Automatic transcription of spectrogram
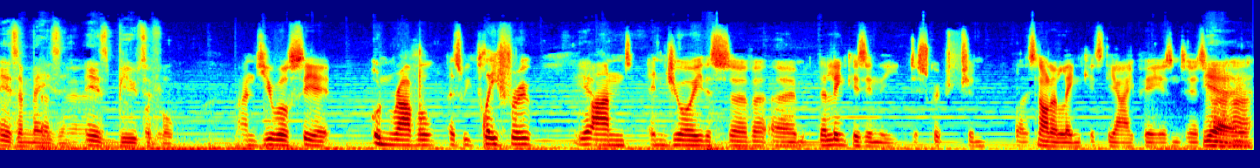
It's amazing. uh, it is beautiful. and you will see it unravel as we play through. Yeah. and enjoy the server. Um, the link is in the description. Well, it's not a link; it's the IP, isn't it? Yeah, Uh-huh. yeah.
